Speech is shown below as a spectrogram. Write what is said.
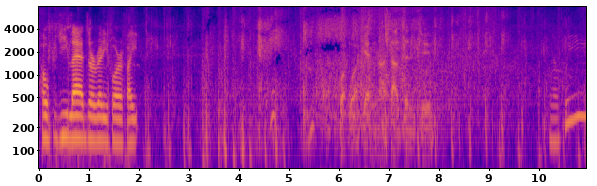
Hope ye lads are ready for a fight. What we're getting ourselves into. No, we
